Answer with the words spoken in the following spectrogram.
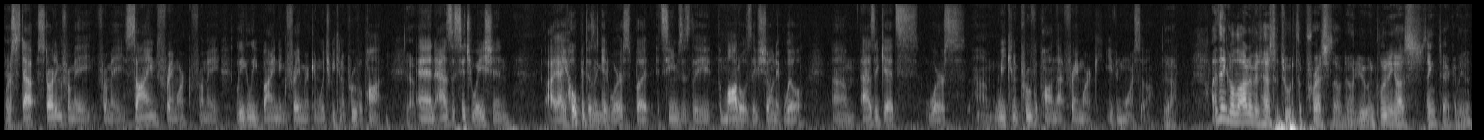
We're sta- starting from a from a signed framework, from a legally binding framework in which we can approve upon. Yeah. And as the situation, I, I hope it doesn't get worse, but it seems as the the models they've shown it will. Um, as it gets worse, um, we can improve upon that framework even more so. Yeah. I think a lot of it has to do with the press, though, don't you? Including us, Think Tech. I mean,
